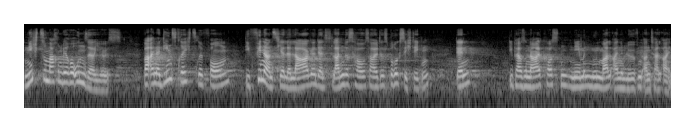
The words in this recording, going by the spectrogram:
nicht zu machen wäre unseriös, bei einer Dienstrechtsreform die finanzielle Lage des Landeshaushaltes berücksichtigen, denn die Personalkosten nehmen nun mal einen Löwenanteil ein.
